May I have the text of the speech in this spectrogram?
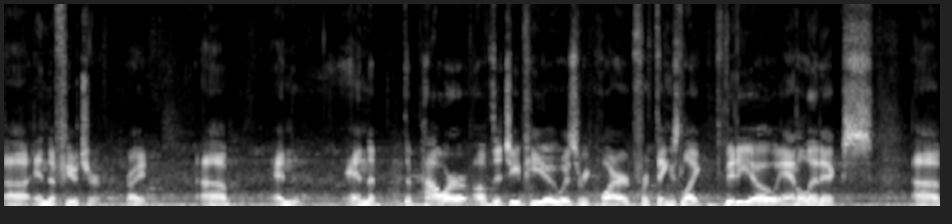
uh, in the future, right? Uh, and and the, the power of the GPU is required for things like video analytics, uh,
